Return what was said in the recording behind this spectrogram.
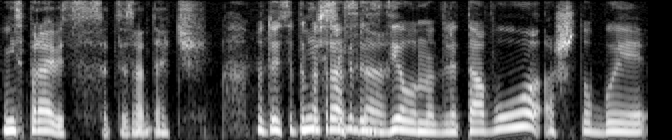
не справиться с этой задачей. Ну, то есть это Не как раз и всегда. сделано для того, чтобы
